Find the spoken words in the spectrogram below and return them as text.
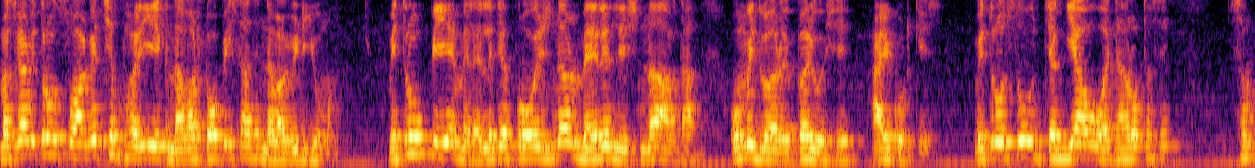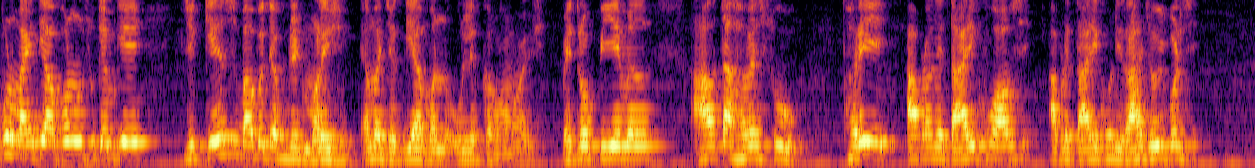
નમસ્કાર મિત્રો, સ્વાગત છે ફરી એક નવા ટોપિક સાથે, નવા વિડીયોમાં. મિત્રો પીએમએલ એટલે કે પ્રોવિઝનલ મેરિટ લિસ્ટ ન આવતા ઉમેદવારોએ કર્યો છે હાઈકોર્ટ કેસ. મિત્રો, શું જગ્યાઓ વધારો થશે? સંપૂર્ણ માહિતી આપવાનું છું, કેમ કે જે કેસ બાબતે અપડેટ મળી છે, એમાં જગ્યા પણ ઉલ્લેખ કરવામાં આવ્યો છે. મિત્રો પીએમએલ આવતા હવે શું? ફરી આપણને તારીખો આવશે, આપણે તારીખોની રાહ જોવી પડશે.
